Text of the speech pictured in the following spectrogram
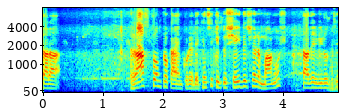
তারা রাজতন্ত্র কায়েম করে রেখেছে, কিন্তু সেই দেশের মানুষ তাদের বিরুদ্ধে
